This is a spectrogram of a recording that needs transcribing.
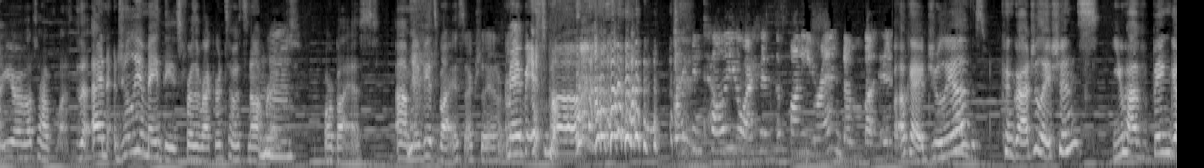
you're, you're about to have one. The- And Julia made these for the record, so it's not Mhm. rigged or biased. Um, maybe it's biased actually. I don't know. Maybe it's. I can tell you I hit the funny random button. Okay, Julia, congratulations. You have bingo.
